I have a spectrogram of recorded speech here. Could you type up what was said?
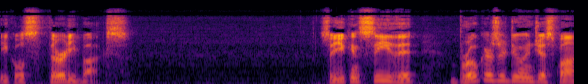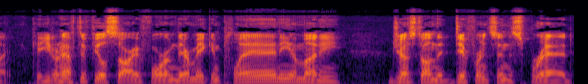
equals thirty bucks. So you can see that brokers are doing just fine. Okay, you don't have to feel sorry for them. They're making plenty of money just on the difference in the spread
